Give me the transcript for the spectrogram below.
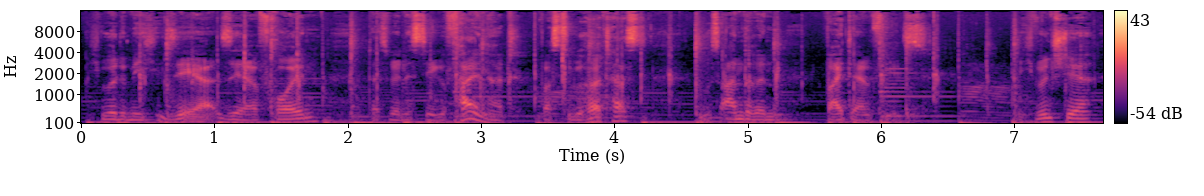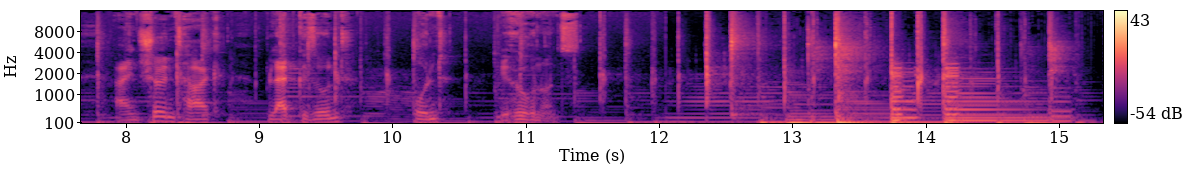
Ich würde mich sehr, sehr freuen, dass wenn es dir gefallen hat, was du gehört hast, du es anderen weiterempfiehlst. Ich wünsche dir einen schönen Tag, bleib gesund und wir hören uns.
